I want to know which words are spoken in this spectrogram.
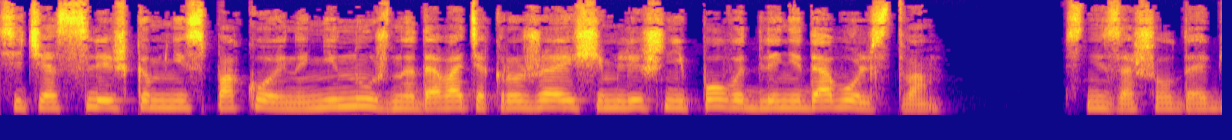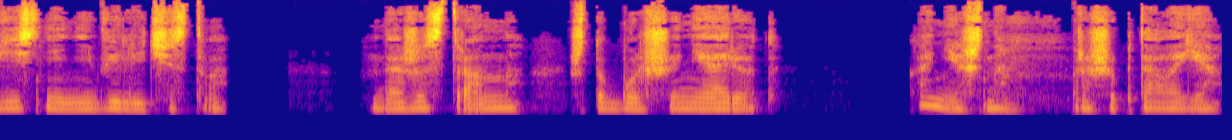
Сейчас слишком неспокойно, не нужно давать окружающим лишний повод для недовольства. Снизошел до объяснений величества. Даже странно, что больше не орет. «Конечно», — прошептала я.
